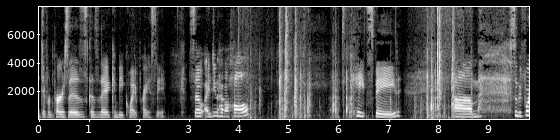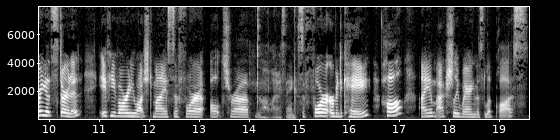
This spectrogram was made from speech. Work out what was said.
different purses because they can be quite pricey. So I do have a haul. Kate Spade. Um, so before I get started, if you've already watched my Sephora Ultra, oh, what am I saying? Sephora Urban Decay haul, I am actually wearing this lip gloss.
